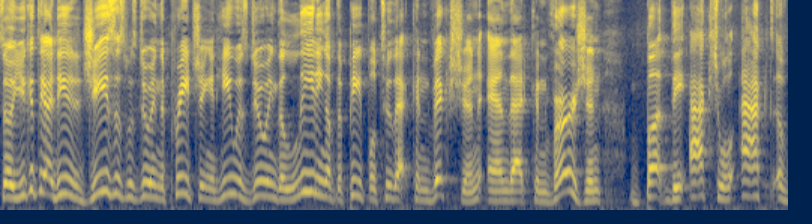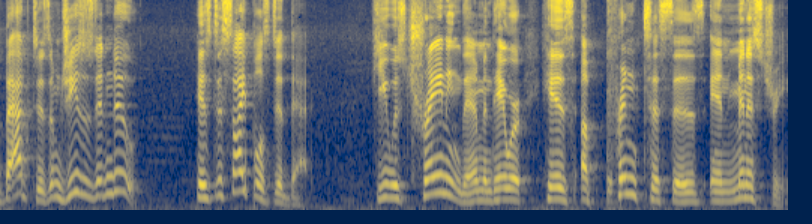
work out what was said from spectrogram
So you get the idea that Jesus was doing the preaching and he was doing the leading of the people to that conviction and that conversion, but the actual act of baptism Jesus didn't do. His disciples did that. He was training them and they were his apprentices in ministry.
